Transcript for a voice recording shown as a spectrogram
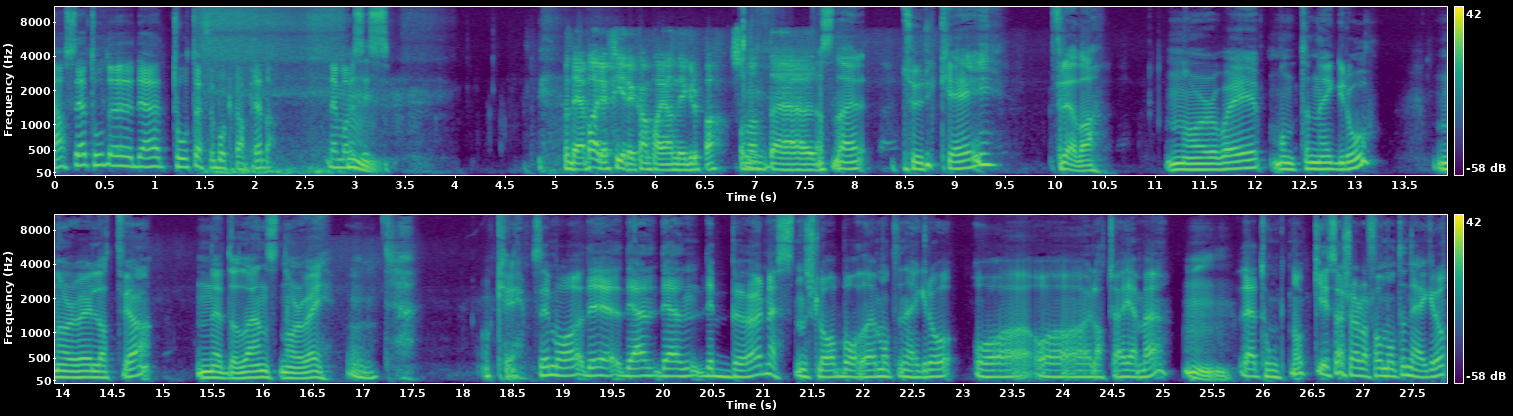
ja, så det er to, det er to tøffe bortekamper igjen, da. Det må jo sies. Men det er bare fire kamper igjen i gruppa. sånn at det, Altså det er Turkey fredag. Norway, Montenegro. Norway, Latvia. Netherlands, Norway. Ok. Så de, må, de, de, de, de bør nesten slå både Montenegro og, og Latvia hjemme. Det er tungt nok i seg sjøl, i hvert fall Montenegro.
